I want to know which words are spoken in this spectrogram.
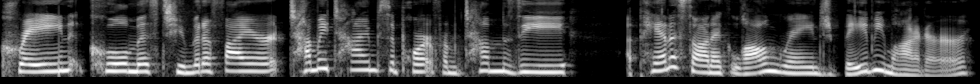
Crane Cool Mist humidifier, tummy time support from Tumzy, a Panasonic long range baby monitor,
